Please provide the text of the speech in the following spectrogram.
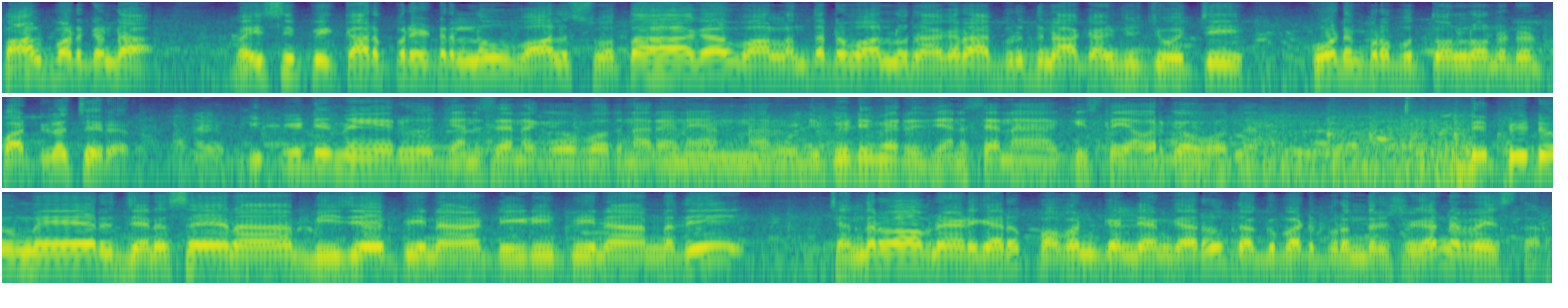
పాల్పడకుండా వైసీపీ కార్పొరేటర్లు వాళ్ళు స్వతహాగా వాళ్ళంతట వాళ్ళు నగర అభివృద్ధిని ఆకాంక్షించి వచ్చి కూటమి ప్రభుత్వంలో ఉన్నటువంటి పార్టీలో చేరారు. డిప్యూటీ మేయర్ జనసేనకి ఇవ్వబోతున్నారని అంటున్నారు. డిప్యూటీ మేయర్ జనసేనకి ఇస్తే ఎవరికి ఇవ్వబోతారు? డిప్యూటీ మేయర్ జనసేన బీజేపీనా టీడీపీనా అన్నది చంద్రబాబు నాయుడు గారు పవన్ కళ్యాణ్ గారు దగ్గుబాటి పురంధరేశ్వరి గారు నిర్ణయిస్తారు.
